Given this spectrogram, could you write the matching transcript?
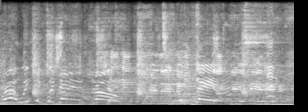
Bro, we should put that in the show. It's says.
